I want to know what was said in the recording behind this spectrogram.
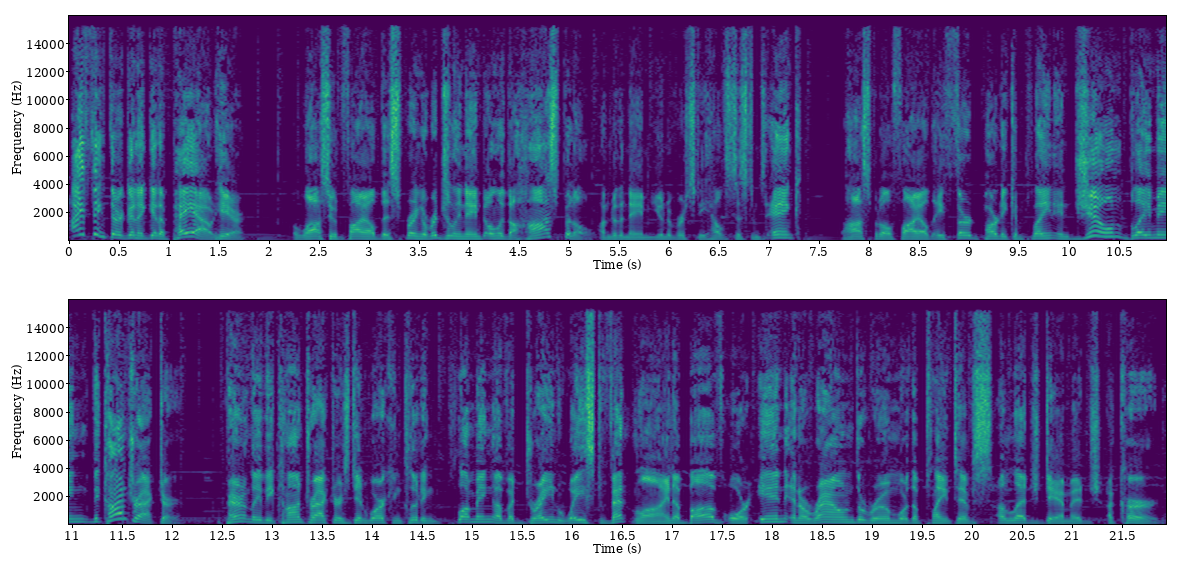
I think they're going to get a payout here. The lawsuit filed this spring originally named only the hospital under the name University Health Systems Inc. The hospital filed a third party complaint in June blaming the contractor. Apparently, the contractors did work including plumbing of a drain waste vent line above or in and around the room where the plaintiff's alleged damage occurred.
